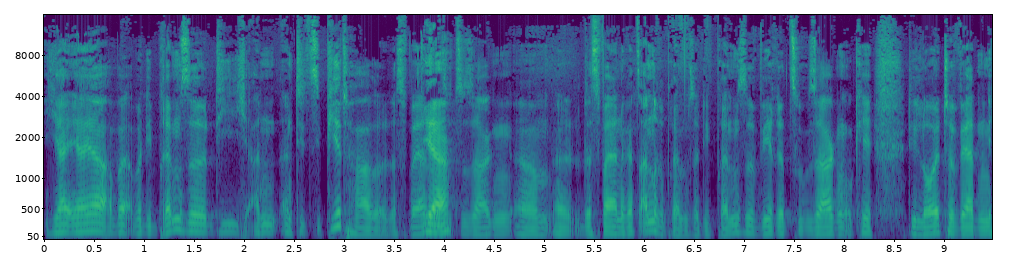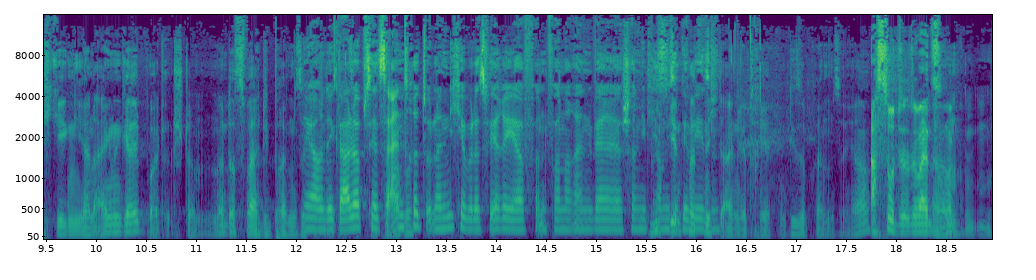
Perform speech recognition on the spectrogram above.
Ja, ja, ja, aber aber die Bremse, die ich an, antizipiert habe, das wäre ja. sozusagen, ähm, äh, das war ja eine ganz andere Bremse. Die Bremse wäre zu sagen, okay, die Leute werden nicht gegen ihren eigenen Geldbeutel stimmen. Ne? Das war die Bremse. Ja, und egal, ob es jetzt habe. eintritt oder nicht, aber das wäre ja von vornherein wäre ja schon die, die Bremse ist jedenfalls gewesen. nicht eingetreten, diese Bremse, ja. Ach so, du meinst ähm,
